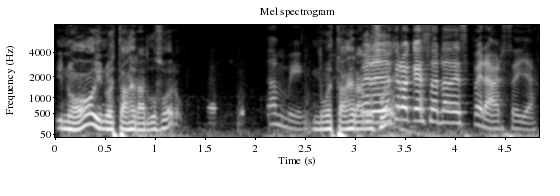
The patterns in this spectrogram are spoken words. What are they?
Y no, y no está Gerardo Suero. También. No está Gerardo Pero yo creo que eso era de esperarse ya.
